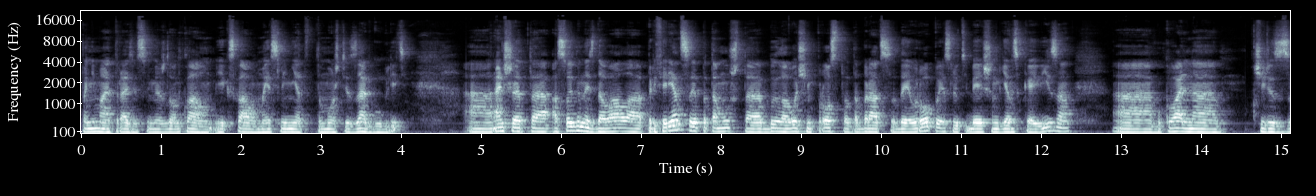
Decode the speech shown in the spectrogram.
понимают разницу между анклавом и эксклавом, а если нет, то можете загуглить. А, раньше эта особенность давала преференции, потому что было очень просто добраться до Европы, если у тебя есть шенгенская виза. Буквально через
